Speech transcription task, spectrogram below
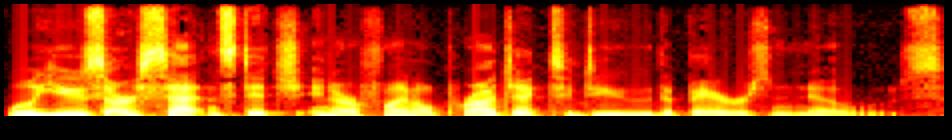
We'll use our satin stitch in our final project to do the bear's nose.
